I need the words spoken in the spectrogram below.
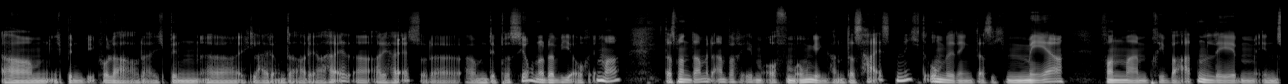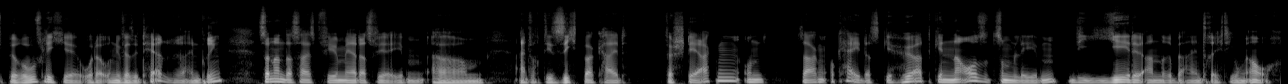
ähm, ich bin bipolar oder ich bin, äh, ich leide unter ADHS oder ähm, Depression oder wie auch immer, dass man damit einfach eben offen umgehen kann. Das heißt nicht unbedingt, dass ich mehr von meinem privaten Leben ins berufliche oder universitäre reinbringe, sondern das heißt vielmehr, dass wir eben ähm, einfach die Sichtbarkeit verstärken und sagen, okay, das gehört genauso zum Leben wie jede andere Beeinträchtigung auch.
